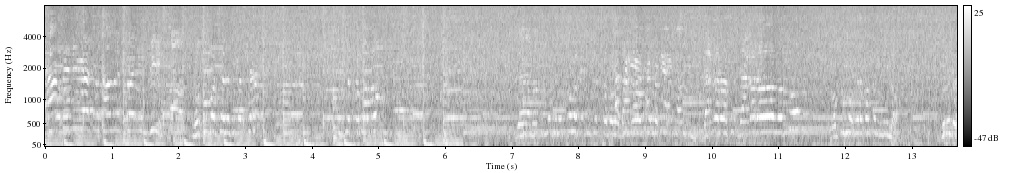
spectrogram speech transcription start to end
Happy New Year 2023. নতুন বছরের শুভেচ্ছা টিশার্টটা বলো যে নতুন বছর উপলক্ষে টিশার্টটা বলো জাগারও জাগারও নতুন নতুন বছরের প্রথম দিন ঘুরে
